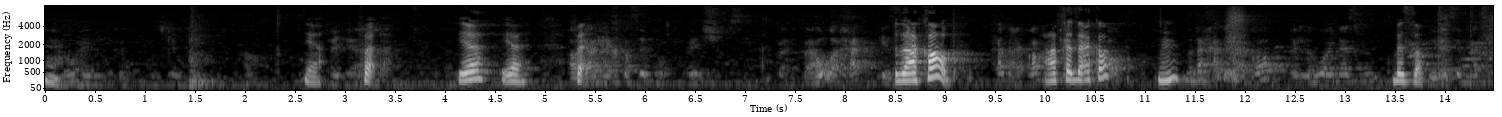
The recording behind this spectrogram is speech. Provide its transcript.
مم. اللي هو يا ف يا يا ف- فهو خد ده عقاب خد عقاب عقد عقاب. فده خد العقاب اللي هو يناسبه بالظبط ويناسب نفسه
